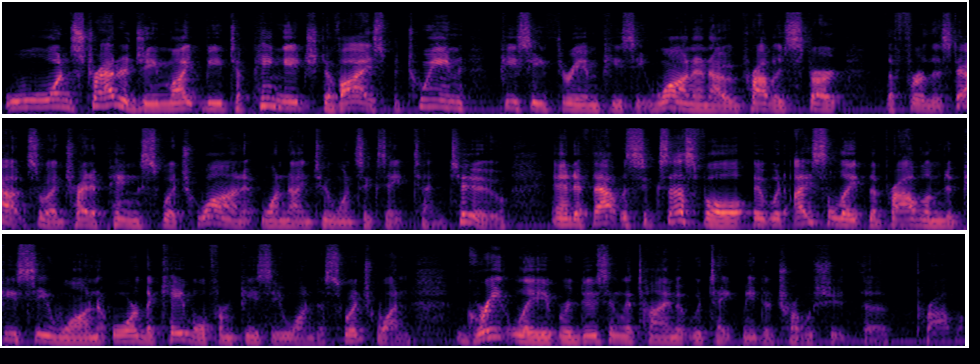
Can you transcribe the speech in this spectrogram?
one strategy might be to ping each device between PC3 and PC1, and I would probably start the furthest out. So I'd try to ping switch 1 at 192.168.10.2, and if that was successful, it would isolate the problem to PC1 or the cable from PC1 to switch 1, greatly reducing the time it would take me to troubleshoot the problem.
